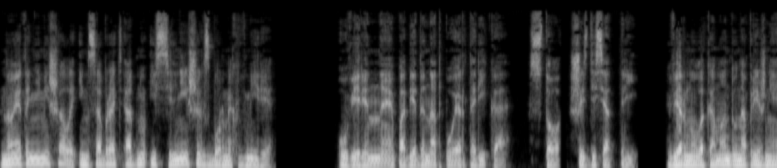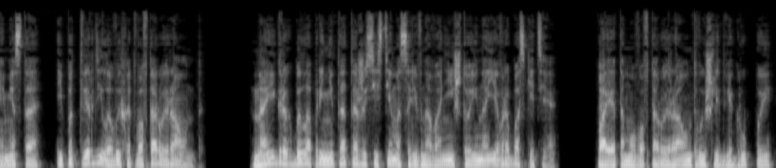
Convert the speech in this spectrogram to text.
но это не мешало им собрать одну из сильнейших сборных в мире. Уверенная победа над Пуэрто-Рико 163 вернула команду на прежнее место и подтвердила выход во второй раунд. На играх была принята та же система соревнований, что и на Евробаскете. Поэтому во второй раунд вышли две группы,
